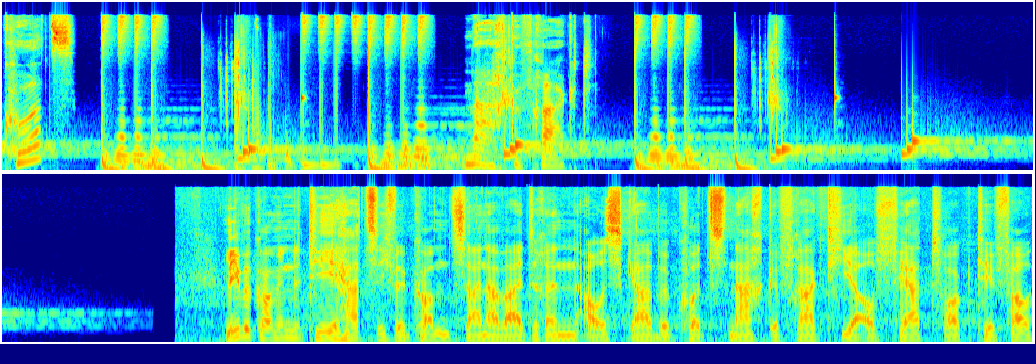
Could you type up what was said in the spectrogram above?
Kurz nachgefragt. Liebe Community, herzlich willkommen zu einer weiteren Ausgabe kurz nachgefragt hier auf Fair Talk TV.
